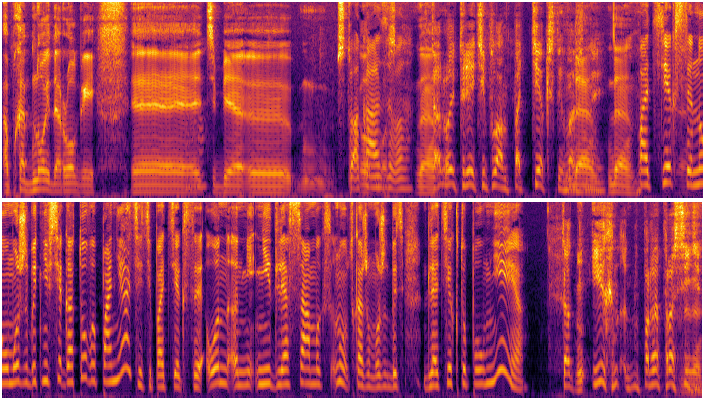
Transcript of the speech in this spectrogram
обходной дорогой э, ага. тебе э, показывало. Да. Второй, третий план, подтексты важны. Да, да. Подтексты, да. но, может быть, не все готовы понять эти подтексты. Он не для самых, ну, скажем, может быть, для тех, кто поумнее. Так ну, их, простите, да, да.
